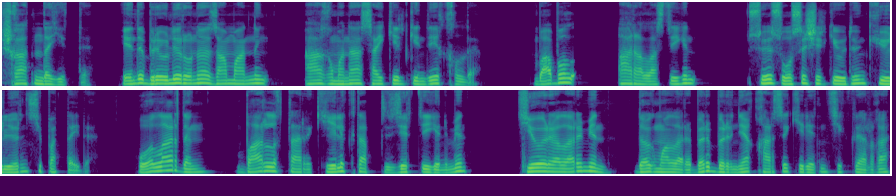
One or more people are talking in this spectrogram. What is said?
шығатындай етті. Енді біреулер оны заманның ағымына сай келгендей қылды. Бабыл аралас деген сөз осы шіркеудің күйелерін сипаттайды. Олардың барлықтары киелі кітапты зерттегенімен теориялары мен догмалары бір біріне қарсы келетін секталарға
